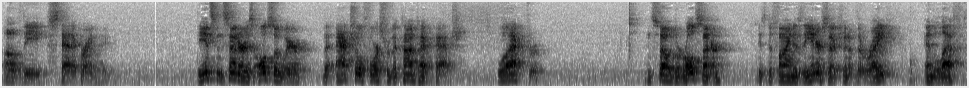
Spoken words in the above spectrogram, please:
of the static ride height. The instant center is also where the actual force from the contact patch will act through. And so the roll center is defined as the intersection of the right and left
